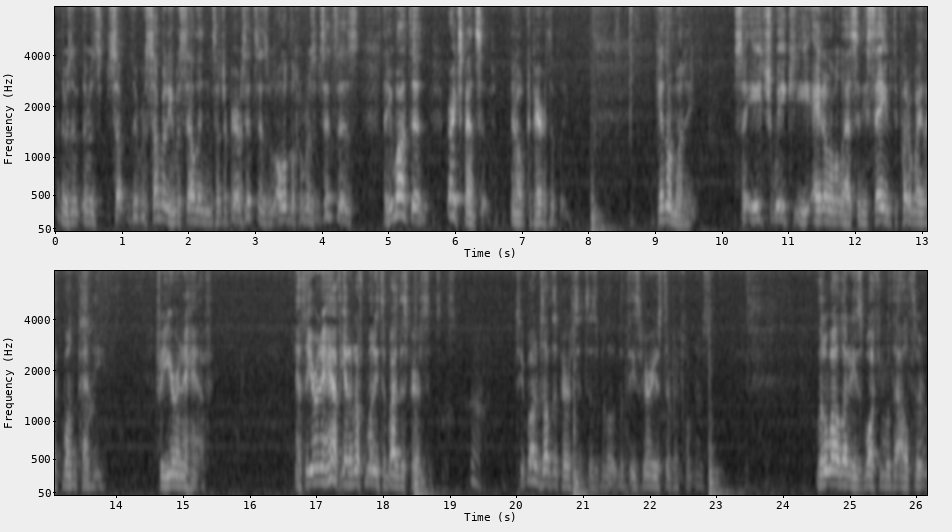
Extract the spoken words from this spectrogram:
And there was a, there was some, there was somebody who was selling such a pair of tzitzis with all of the chumas of tzitzis that he wanted, very expensive, you know, comparatively. He had no money, so each week he ate a little less, and he saved. He put away like one penny for a year and a half. After a year and a half, he had enough money to buy this pair of tzitzis. Oh. So he bought himself this pair of tzitzis with, with these various different chumas. A little while later, he's walking with the altar,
